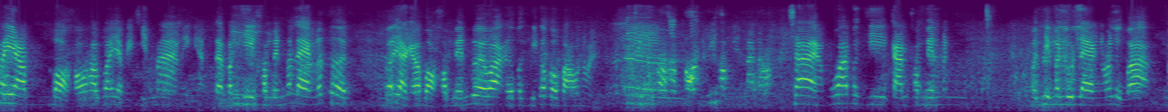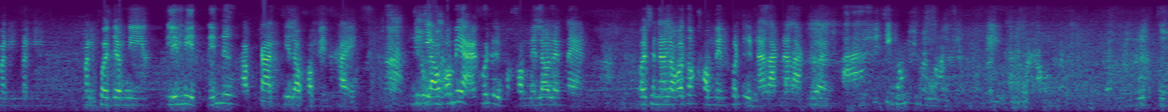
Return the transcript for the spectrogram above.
พยายามบอกเขาครับว่าอย่าไปคิดมากอะไรเงี้ยแต่บางทีคอมเมนต์ก็แรงเหลือเกิน ก็อยากจะบอกคอมเมนต์ด้วยว่าเออบางทีก็เบาๆหน่อยจริงๆเราตอบที่คอมเมนต์มาเนาะใช่ครับเพราะว่าบางทีการคอมเมนต์มันบางทีมันรุนแรงเนาะหรือว่ามันมันมันควรจะมีลิมิตนิดนึงครับการที่เราคอมเมนต์ใครเราก็ไม่อยากให้คนอื่นมาคอมเมนต์เราแรงๆเพราะฉะนั้นเราก็ต้องคอมเมนต์คนอื่นน่ารักน่ารักด้วยอ่าจริงๆเขามีมันมาจากเองเขาเรื่องตัว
